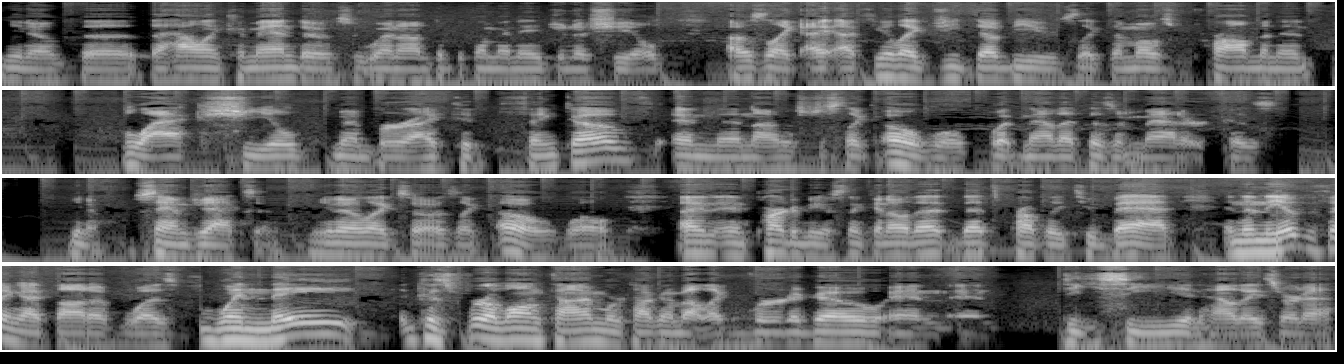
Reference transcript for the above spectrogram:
you know the the Howling Commandos who went on to become an agent of Shield, I was like I, I feel like GW is like the most prominent Black Shield member I could think of, and then I was just like oh well, but now that doesn't matter because you know Sam Jackson, you know like so I was like oh well, and, and part of me was thinking oh that that's probably too bad, and then the other thing I thought of was when they because for a long time we're talking about like Vertigo and and DC and how they sort of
